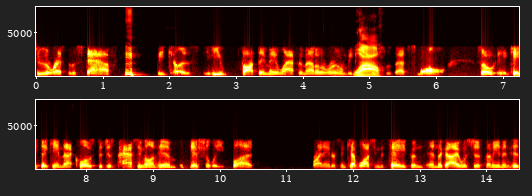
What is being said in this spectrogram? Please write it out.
to the rest of the staff because he thought they may laugh him out of the room because Wow. Deuce was that small. So K State came that close to just passing on him initially, but Brian Anderson kept watching the tape, and and the guy was just, I mean, and his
